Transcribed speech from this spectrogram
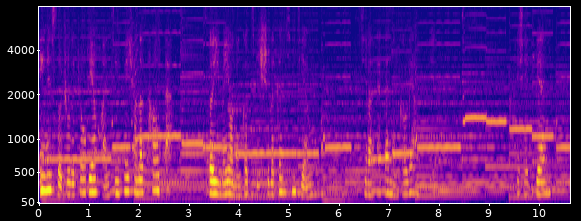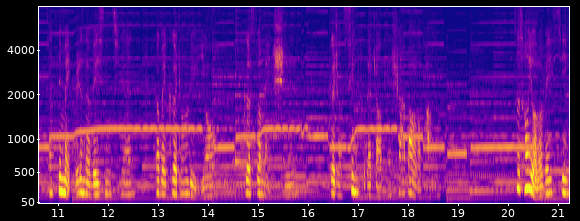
因为所住的周边环境非常的嘈杂，所以没有能够及时的更新节目，希望大家能够谅解。这些天，相信每个人的微信圈都被各种旅游、各色美食、各种幸福的照片刷爆了棚。自从有了微信，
